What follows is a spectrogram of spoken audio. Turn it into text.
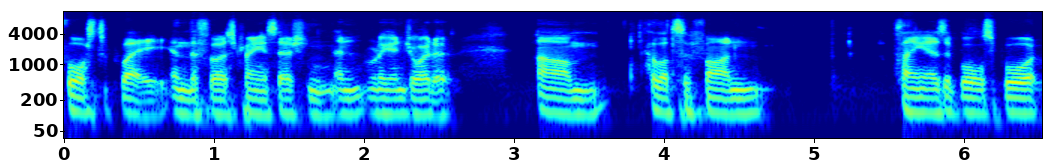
forced to play in the first training session and really enjoyed it. Um, had lots of fun playing as a ball sport.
